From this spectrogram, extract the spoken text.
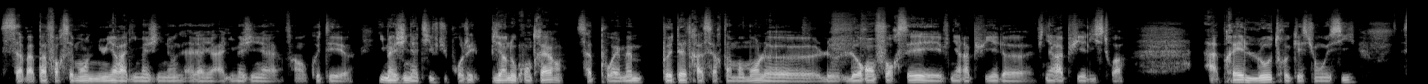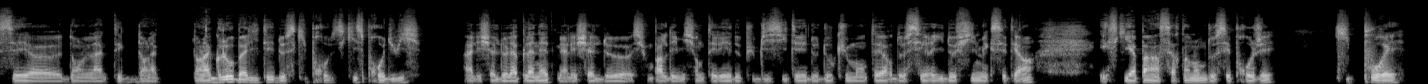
ça va pas forcément nuire à l'imaginer, à enfin au côté euh, imaginatif du projet. Bien au contraire, ça pourrait même peut-être à certains moments le, le, le renforcer et venir appuyer le, venir appuyer l'histoire. Après, l'autre question aussi, c'est dans la dans la dans la globalité de ce qui, pro, ce qui se produit à l'échelle de la planète, mais à l'échelle de, euh, si on parle d'émissions de télé, de publicité, de documentaires, de séries, de films, etc. Est-ce qu'il n'y a pas un certain nombre de ces projets qui pourraient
